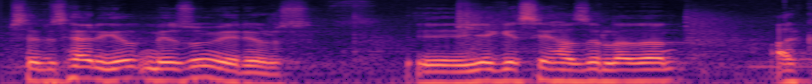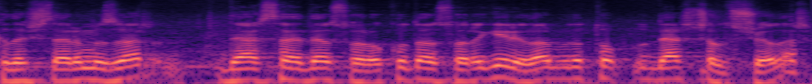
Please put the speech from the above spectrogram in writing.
Mesela biz her yıl mezun veriyoruz. E, YGS'ye hazırlanan arkadaşlarımız var. Dershaneden sonra, okuldan sonra geliyorlar. Burada toplu ders çalışıyorlar.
